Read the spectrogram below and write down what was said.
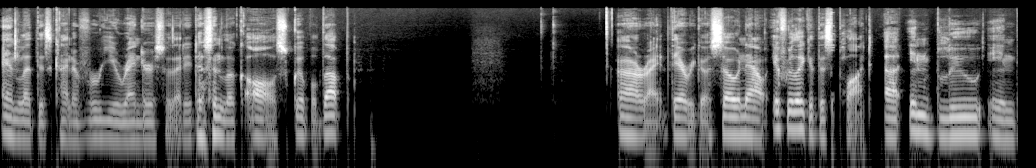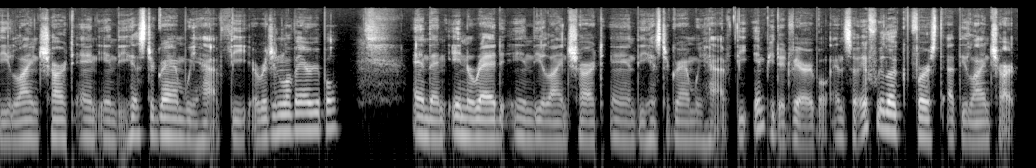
and let this kind of re-render so that it doesn't look all scribbled up. All right, there we go. So now if we look at this plot, uh, in blue in the line chart and in the histogram, we have the original variable. And then in red in the line chart and the histogram, we have the imputed variable. And so if we look first at the line chart,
